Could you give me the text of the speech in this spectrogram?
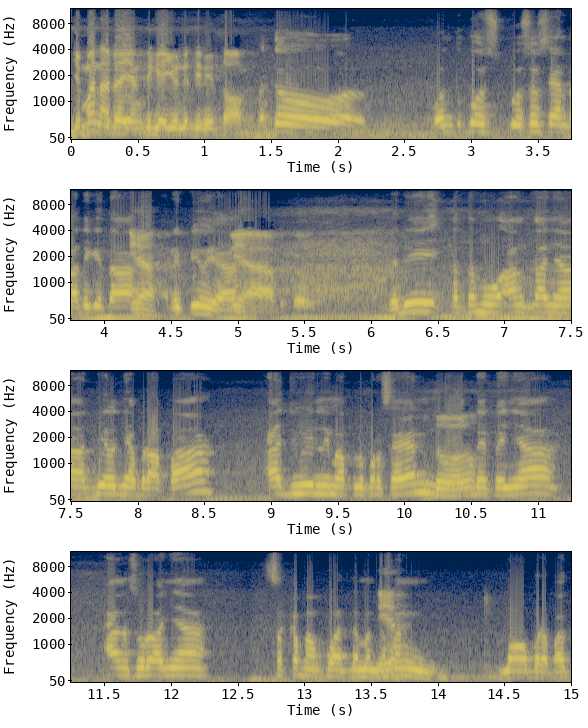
Cuman ada yang 3 unit ini toh. Betul. Untuk khusus, yang tadi kita Iya. review ya. Iya, betul. Jadi ketemu angkanya dealnya berapa, ajuin 50% Betul. untuk DP-nya, angsurannya sekemampuan teman-teman. Mau berapa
